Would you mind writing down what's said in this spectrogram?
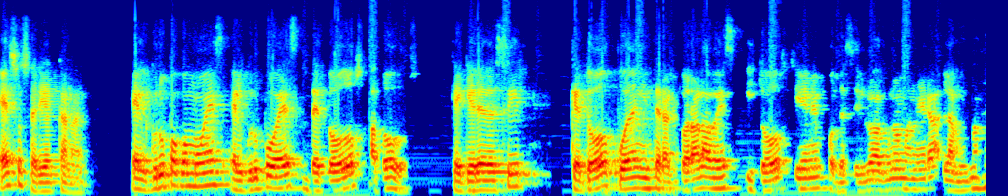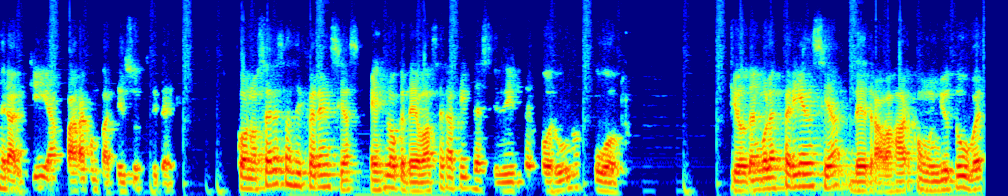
Eso sería el canal. El grupo como es, el grupo es de todos a todos, que quiere decir que todos pueden interactuar a la vez y todos tienen, por decirlo de alguna manera, la misma jerarquía para compartir sus criterios. Conocer esas diferencias es lo que te va a hacer a ti decidirte por uno u otro. Yo tengo la experiencia de trabajar con un youtuber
